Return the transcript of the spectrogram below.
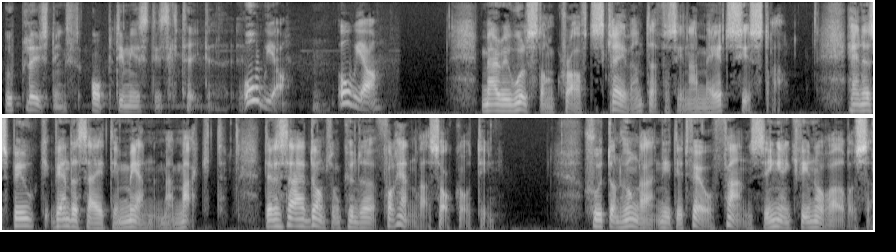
upplysningsoptimistisk tid. Oh ja, oh ja. Mary Wollstonecraft skrev inte för sina medsystrar. Hennes bok vände sig till män med makt, det vill säga de som kunde förändra saker och ting. 1792 fanns ingen kvinnorörelse.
